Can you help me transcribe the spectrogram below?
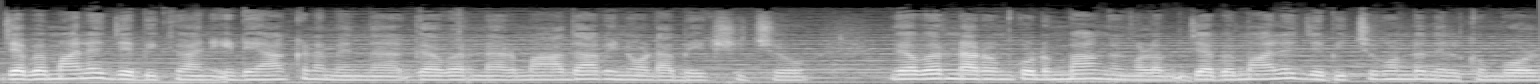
ജപമാല ജപിക്കുവാൻ ഇടയാക്കണമെന്ന് ഗവർണർ മാതാവിനോട് അപേക്ഷിച്ചു. ഗവർണറും കുടുംബാംഗങ്ങളും ജപമാല ജപിച്ചുകൊണ്ട് നിൽക്കുമ്പോൾ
